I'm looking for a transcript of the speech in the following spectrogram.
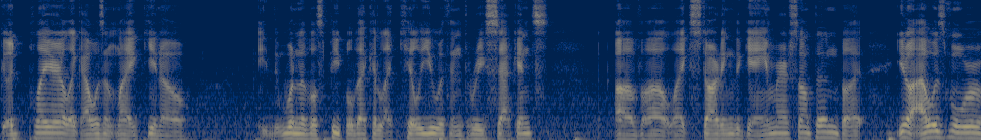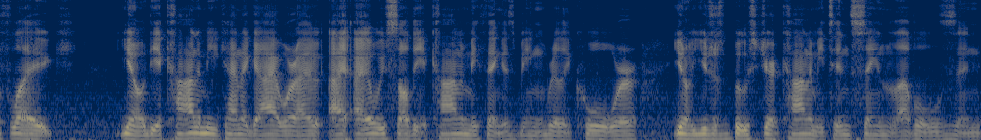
good player. Like I wasn't like you know one of those people that could like kill you within three seconds of uh, like starting the game or something. But you know I was more of like you know the economy kind of guy where I, I I always saw the economy thing as being really cool. Where you know you just boost your economy to insane levels and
